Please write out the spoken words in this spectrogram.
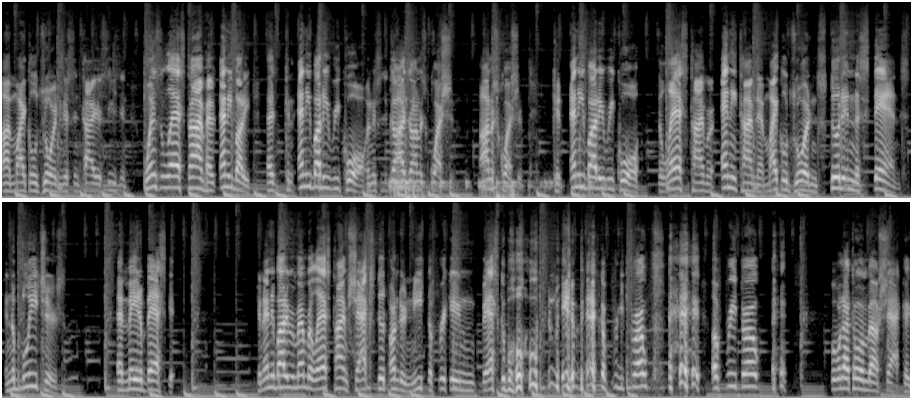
on Michael Jordan this entire season. When's the last time has anybody has can anybody recall? And this is the guy's honest question. Honest question. Can anybody recall the last time or any time that Michael Jordan stood in the stands, in the bleachers, and made a basket? Can anybody remember last time Shaq stood underneath the freaking basketball hoop and made a, back, a free throw? a free throw? but we're not talking about Shaq.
